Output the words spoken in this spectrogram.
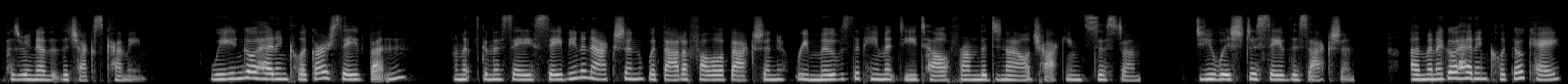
because we know that the check's coming. We can go ahead and click our save button, and it's going to say saving an action without a follow up action removes the payment detail from the denial tracking system. Do you wish to save this action? I'm going to go ahead and click OK.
